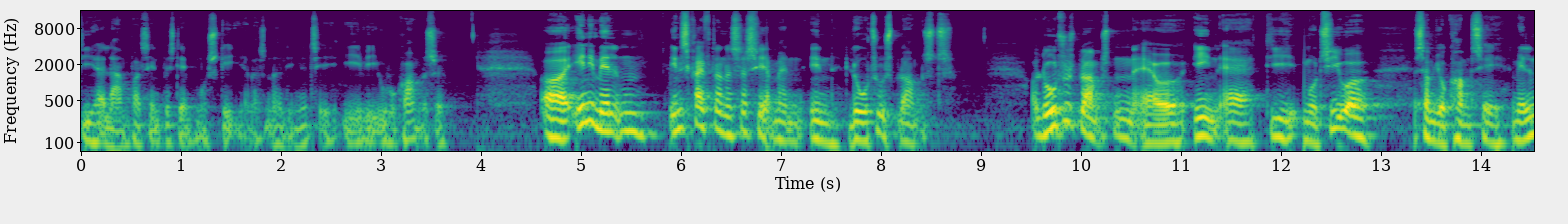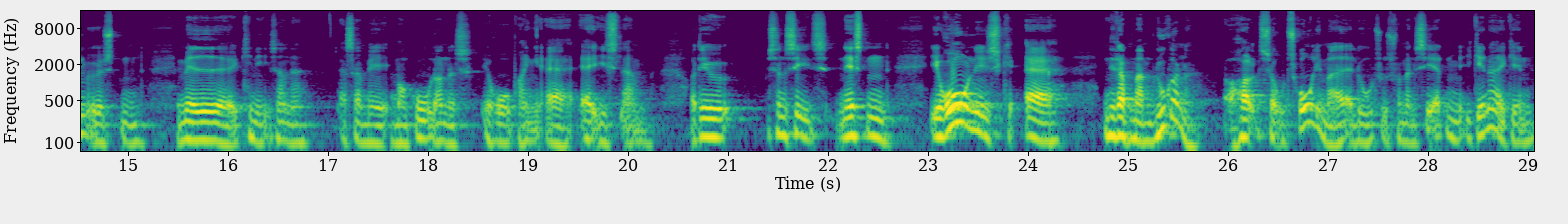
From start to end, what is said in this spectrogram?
de her lamper til en bestemt moské eller sådan noget lignende til evig uhukommelse. Og indimellem indskrifterne, så ser man en lotusblomst. Og lotusblomsten er jo en af de motiver, som jo kom til Mellemøsten med øh, kineserne, altså med mongolernes erobring af, af islam. Og det er jo sådan set næsten ironisk, at netop mamlukkerne holdt så utrolig meget af Lotus, for man ser dem igen og igen.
